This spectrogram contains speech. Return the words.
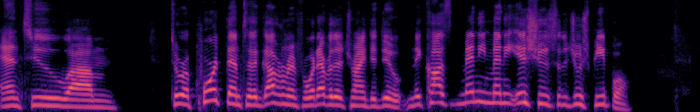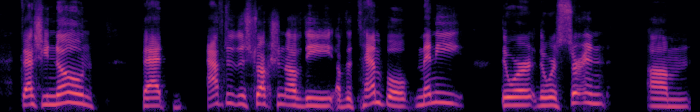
and to um, to report them to the government for whatever they're trying to do. And they caused many many issues to the Jewish people. Actually known that after the destruction of the of the temple, many there were there were certain um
